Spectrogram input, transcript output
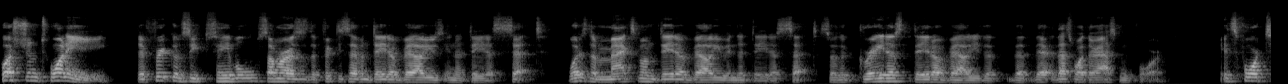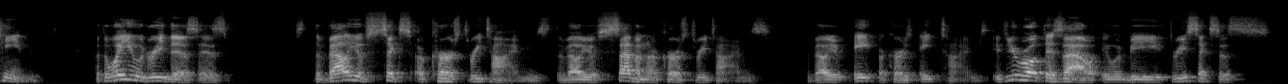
Question 20. The frequency table summarizes the 57 data values in a data set. What is the maximum data value in the data set? So the greatest data value that, that that's what they're asking for. It's 14. But the way you would read this is the value of 6 occurs three times. The value of 7 occurs three times. The value of 8 occurs eight times. If you wrote this out, it would be three sixes,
